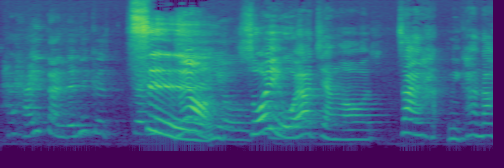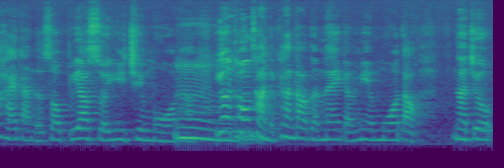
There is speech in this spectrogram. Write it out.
海海胆的那个刺没有，所以我要讲哦，在海你看到海胆的时候，不要随意去摸它，嗯，因为通常你看到的那个面摸到，那就。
